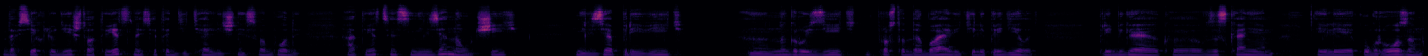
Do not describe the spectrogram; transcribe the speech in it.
до всех людей, что ответственность – это дитя личной свободы. Ответственности нельзя научить, нельзя привить, э, нагрузить, просто добавить или приделать. Прибегая к взысканиям или к угрозам,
